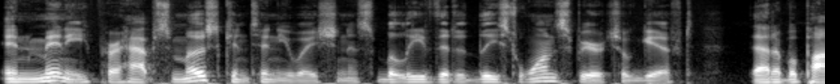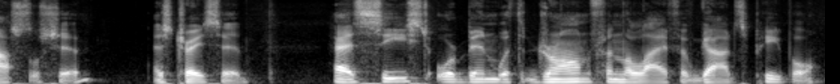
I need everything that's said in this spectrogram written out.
And many, perhaps most continuationists, believe that at least one spiritual gift, that of apostleship, as Trey said, has ceased or been withdrawn from the life of God's people.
